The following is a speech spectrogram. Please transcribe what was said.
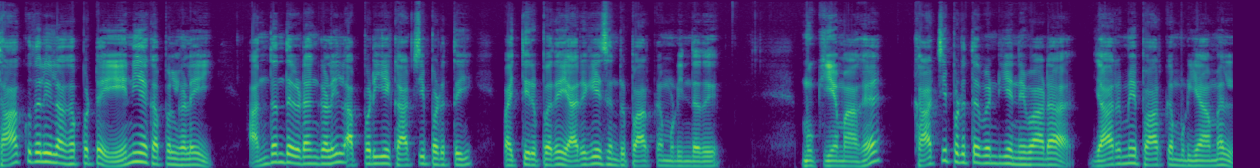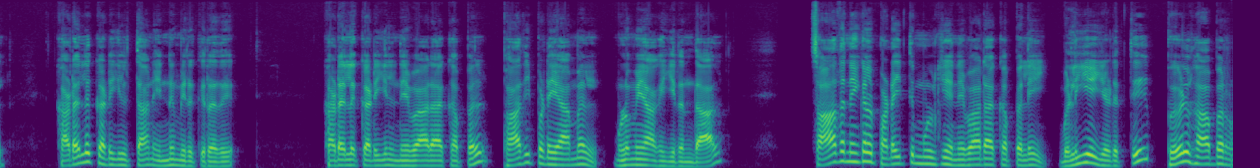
தாக்குதலில் அகப்பட்ட ஏனைய கப்பல்களை அந்தந்த இடங்களில் அப்படியே காட்சிப்படுத்தி வைத்திருப்பதை அருகே சென்று பார்க்க முடிந்தது. முக்கியமாக காட்சிப்படுத்த வேண்டிய நெவாடா யாருமே பார்க்க முடியாமல் கடலுக்கடியில் தான் இன்னும் இருக்கிறது. கடலுக்கடியில் நிவாரா கப்பல் பாதிப்படையாமல் முழுமையாக இருந்தால் சாதனைகள் படைத்து மூழ்கிய நிவாரா கப்பலை வெளியே எடுத்து பேர்ல் ஹார்பர்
